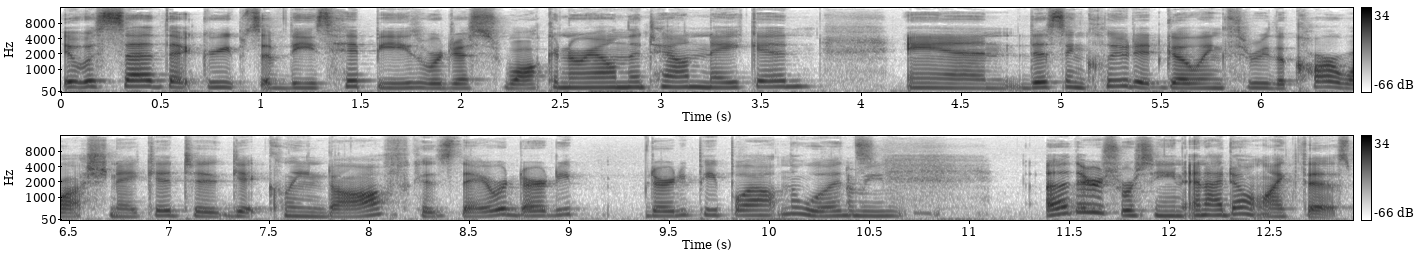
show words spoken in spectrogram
It was said that groups of these hippies were just walking around the town naked, and this included going through the car wash naked to get cleaned off because they were dirty, dirty people out in the woods. I mean, Others were seen, and I don't like this.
